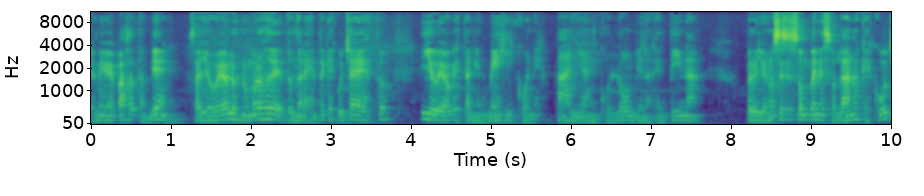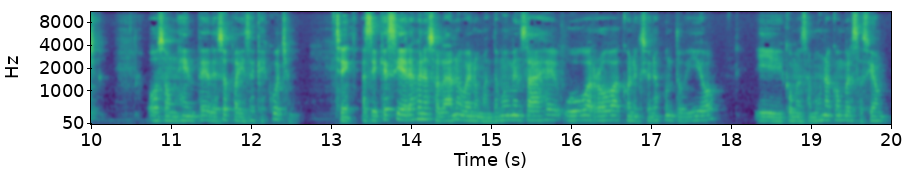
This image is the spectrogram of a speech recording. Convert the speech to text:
a mí me pasa también. O sea, yo veo los números de donde la gente que escucha esto y yo veo que están en México, en España, en Colombia, en Argentina, pero yo no sé si son venezolanos que escuchan o son gente de esos países que escuchan. Así que si eres venezolano, bueno, mándame un mensaje hugo.conexiones.io y comenzamos una conversación.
